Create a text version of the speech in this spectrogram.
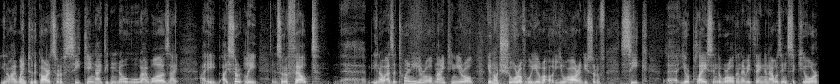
you know, I went to the guards sort of seeking. I didn't know who I was. I, I, I certainly sort of felt, uh, you know, as a 20-year-old, 19-year-old, you're not sure of who you are, you are, and you sort of seek uh, your place in the world and everything. And I was insecure.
